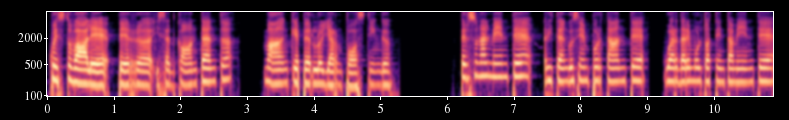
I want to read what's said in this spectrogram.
Questo vale per i sad content, ma anche per lo yarn posting. Personalmente ritengo sia importante guardare molto attentamente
